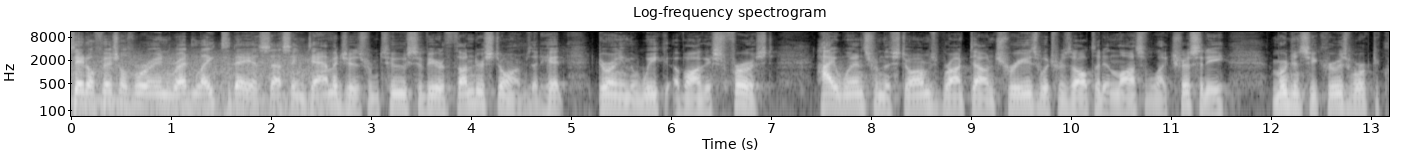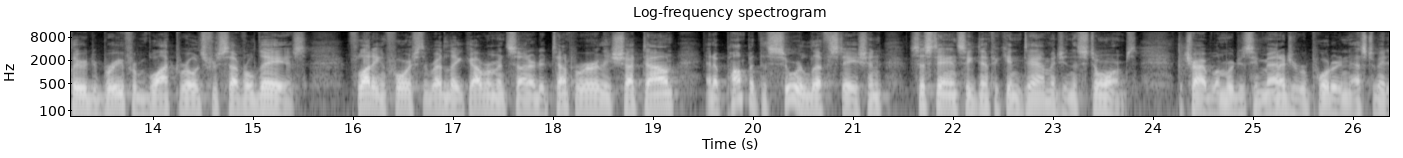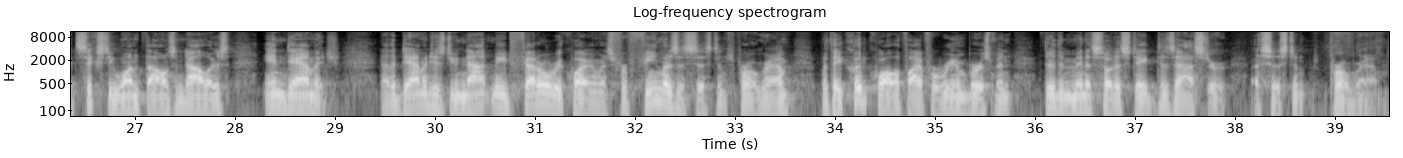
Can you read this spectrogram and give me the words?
State officials were in Red Lake today assessing damages from two severe thunderstorms that hit during the week of August 1st. High winds from the storms brought down trees, which resulted in loss of electricity. Emergency crews worked to clear debris from blocked roads for several days. Flooding forced the Red Lake Government Center to temporarily shut down, and a pump at the sewer lift station sustained significant damage in the storms. The tribal emergency manager reported an estimated $61,000 in damage. Now, the damages do not meet federal requirements for FEMA's assistance program, but they could qualify for reimbursement through the Minnesota State Disaster Assistance Program.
